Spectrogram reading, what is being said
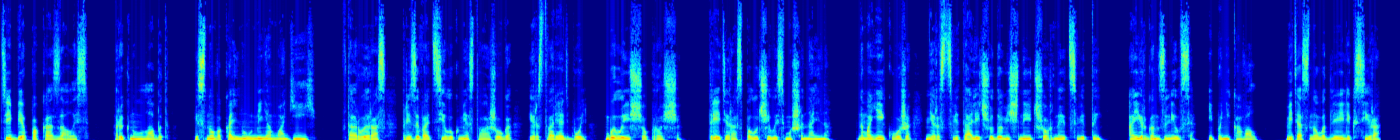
«Тебе показалось», — рыкнул Лабот и снова кольнул меня магией. Второй раз призывать силу к месту ожога и растворять боль было еще проще. Третий раз получилось машинально. На моей коже не расцветали чудовищные черные цветы, а Ирган злился и паниковал. Ведь основа для эликсира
